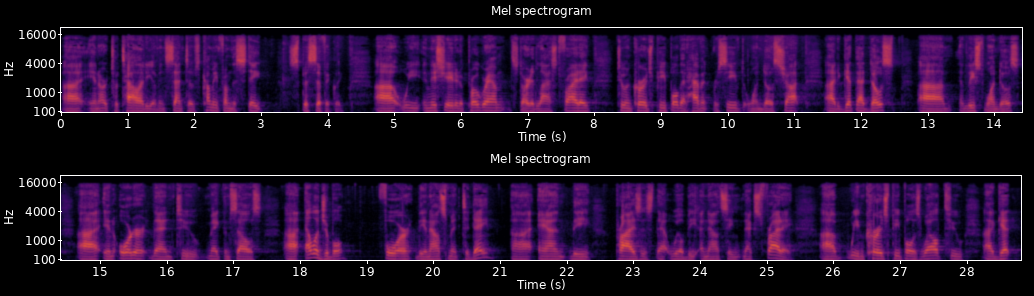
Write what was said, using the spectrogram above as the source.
uh, in our totality of incentives coming from the state specifically. Uh, we initiated a program, started last Friday, to encourage people that haven't received one dose shot uh, to get that dose, um, at least one dose, uh, in order then to make themselves uh, eligible for the announcement today uh, and the prizes that we'll be announcing next Friday. Uh, we encourage people as well to uh, get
